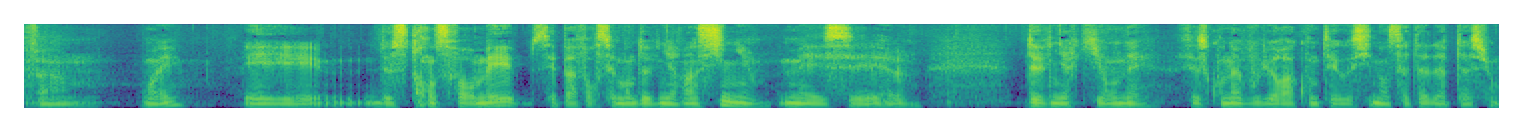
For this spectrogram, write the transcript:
Enfin, oui. Et de se transformer, c'est pas forcément devenir un signe, mais c'est euh, devenir qui on est. C'est ce qu'on a voulu raconter aussi dans cette adaptation.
